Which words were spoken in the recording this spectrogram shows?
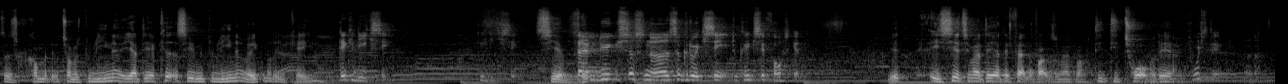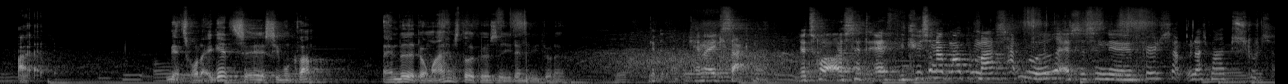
Så skal komme, Thomas, du ligner, jeg, det er ked af at sige, men du ligner jo ikke Marie K. Det kan de ikke se. Det kan de ikke se. Siger Der er lys og sådan noget, så kan du ikke se. Du kan ikke se forskel. Jeg- I siger til mig, at det her, det falder folk simpelthen på. De, de tror på det her. Fuldstændig. Men jeg tror da ikke, at øh, Simon Kvam, han ved, at det var mig, han stod og kyssede i den video der. Jeg ved, han har ikke sagt noget. Jeg tror også, at, at vi kysser nok meget på meget samme måde. Altså sådan øh, følsomt, men også meget beslut.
